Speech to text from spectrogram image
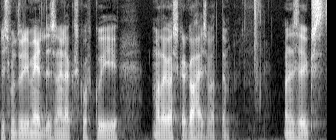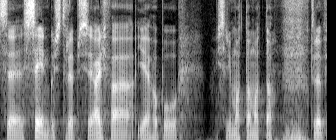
siis mul tuli meelde see naljakas koht, kui Madagaskar kahes, vaata, on see üks see stseen, kus tuleb see alfa jõehobu, mis see oli, Moto Moto, tuleb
